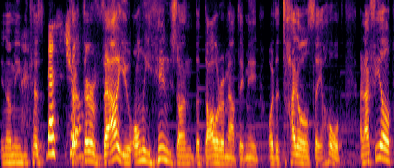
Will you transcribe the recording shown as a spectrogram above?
You know what I mean? Because that's true. Their, their value only hinged on the dollar amount they made or the titles they hold. And I feel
